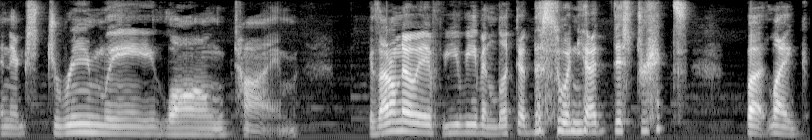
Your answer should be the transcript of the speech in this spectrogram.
an extremely long time. Because I don't know if you've even looked at this one yet, District, but like,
